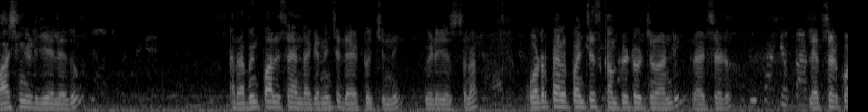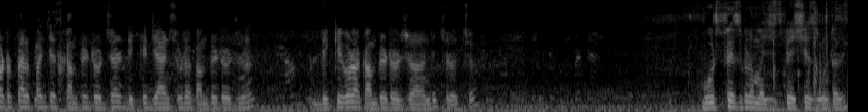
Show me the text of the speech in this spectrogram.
వాషింగ్ ఇట్ చేయలేదు. రబ్బింగ్ పాలిస్ ఆయన దగ్గర నుంచి డైరెక్ట్ వచ్చింది. వీడియో చేస్తున్నా. Quarter panel punches complete original అండి right side left side quarter panel punches complete వచ్చిన డిక్కీ జాయింట్స్ కూడా కంప్లీట్ వచ్చిన డిక్కీ కూడా కంప్లీట్ ఒరిజినల్ అండి చూడొచ్చు. బూట్ స్పేస్ కూడా మంచి స్పేషియస్ ఉంటుంది.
